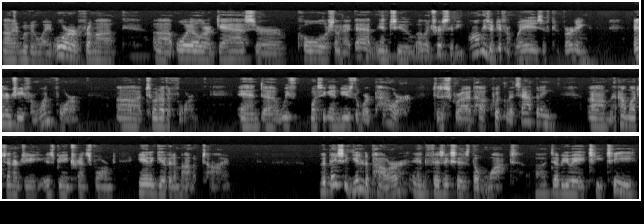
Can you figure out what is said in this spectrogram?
uh, that are moving away, or from a, uh, oil or gas or coal or something like that into electricity. All these are different ways of converting energy from one form to another form. And we once again use the word power to describe how quickly it's happening um, how much energy is being transformed in a given amount of time. The basic unit of power in physics is the watt, uh, W-A-T-T,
